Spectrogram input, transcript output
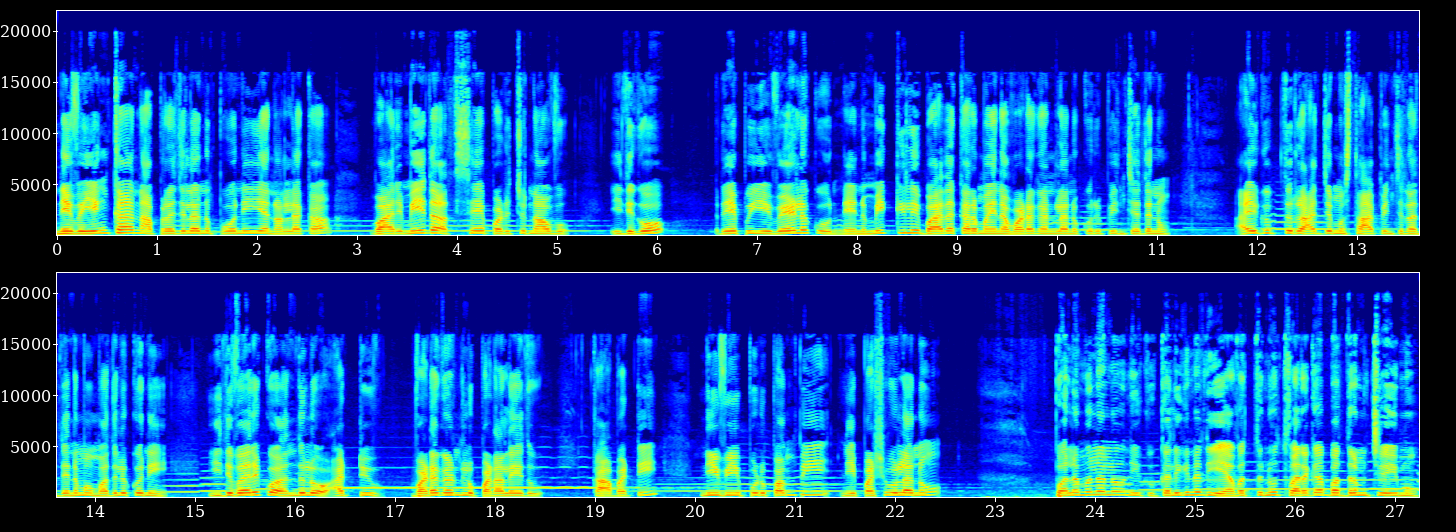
నీవు ఇంకా నా ప్రజలను పోనీయ నొల్లక వారి మీద అతిశయపడుచున్నావు. ఇదిగో రేపు ఈ వేళకు నేను మిక్కిలి బాధకరమైన వడగండ్లను కురిపించెదను. ఐగుప్తు రాజ్యము స్థాపించిన దినము మొదలుకొని ఇదివరకు అందులో అట్టి వడగండ్లు పడలేదు. కాబట్టి నీవు ఇప్పుడు పంపి నీ పశువులను పొలములలో నీకు కలిగినది యావత్తును త్వరగా భద్రం చేయుము.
